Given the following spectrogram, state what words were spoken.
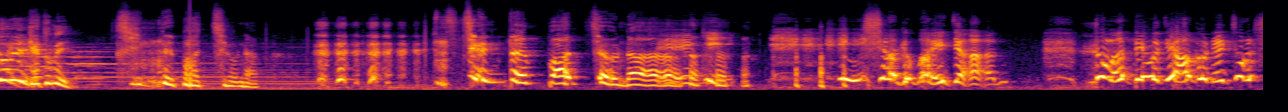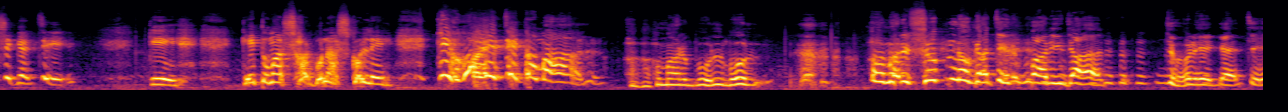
তুমি? কে তুমি? চিনতে পারছ না। চিনতে পারছ না। ঈশাক ভাইজান তোমার দেহ যে আগুনে ঝলসে গেছে। কে? কে তোমার সর্বনাশ করলে? কি হয়েছে তোমার? আমার বুলবুল আমার শুকনো গাছের পারিজাত ঝরে গেছে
